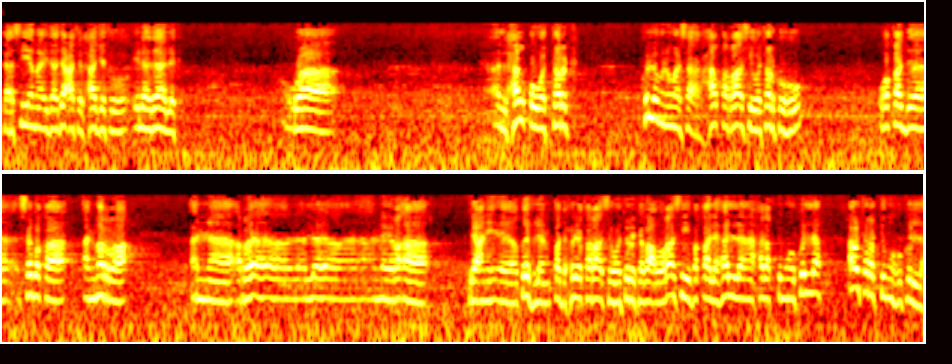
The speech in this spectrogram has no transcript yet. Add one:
لا سيما إذا دعت الحاجة إلى ذلك. والحلق والترك كل منهما سائغ حلق الرأس وتركه. وقد سبق أن مر أن أن رأى يعني طفلا قد حلق رأسه وترك بعض رأسه فقال هل حلقتموه كله أو تركتموه كله؟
